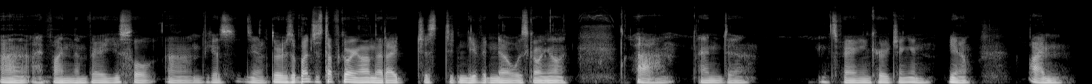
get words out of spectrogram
Uh, I find them very useful um, because you know there's a bunch of stuff going on that I just didn't even know was going on, uh, and uh, it's very encouraging. And you know, I'm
